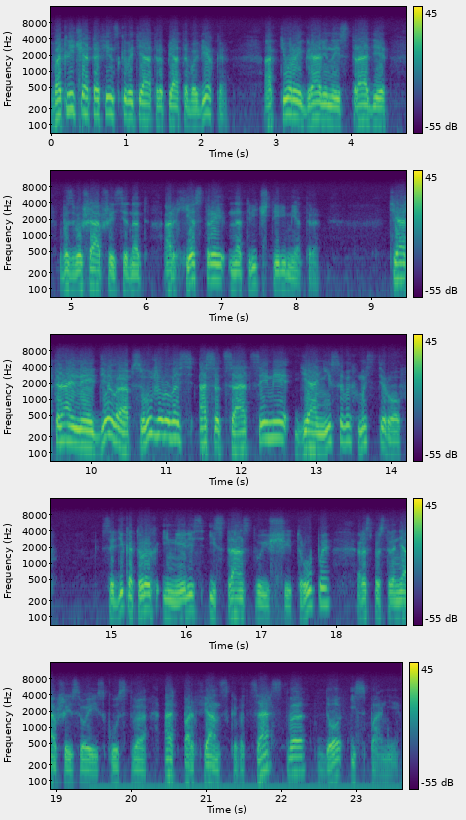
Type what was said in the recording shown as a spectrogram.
В отличие от Афинского театра V века, актеры играли на эстраде, возвышавшейся над оркестрой на 3-4 метра. Театральное дело обслуживалось ассоциациями дионисовых мастеров, среди которых имелись и странствующие трупы, распространявшие свое искусство от Парфянского царства до Испании.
